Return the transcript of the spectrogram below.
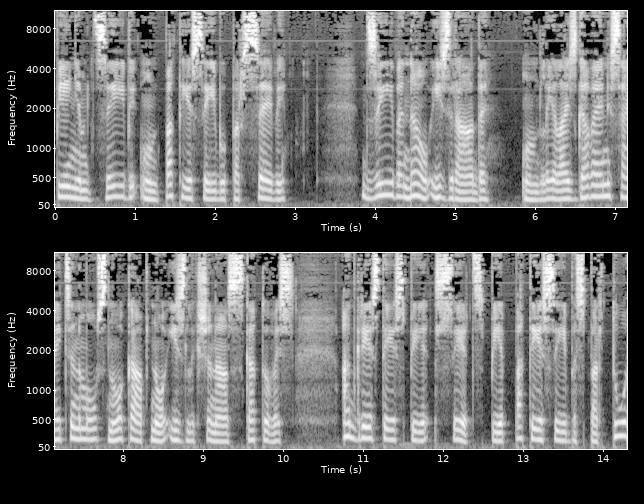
pieņemt dzīvi un patiesību par sevi. Dzīve nav izrāde, un lielais gavēnis aicina mūs nokāpt no izlikšanās skatuves, atgriezties pie sirds, pie patiesības par to,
